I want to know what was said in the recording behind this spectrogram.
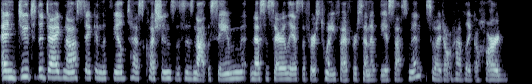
And due to the diagnostic and the field test questions, this is not the same necessarily as the first 25% of the assessment. So I don't have like a hard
